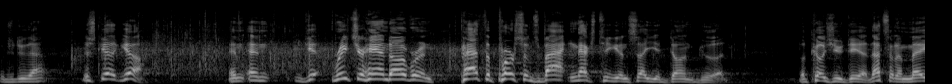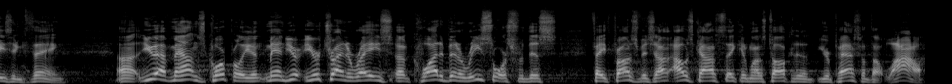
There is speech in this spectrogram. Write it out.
Would you do that? Just get, yeah. And, and get, reach your hand over and pat the person's back next to you and say, You done good because you did. That's an amazing thing. Uh, you have mountains corporally, and man, you're, you're trying to raise uh, quite a bit of resource for this faith promise. I, I, was kind of thinking when I was talking to your pastor, I thought, wow,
